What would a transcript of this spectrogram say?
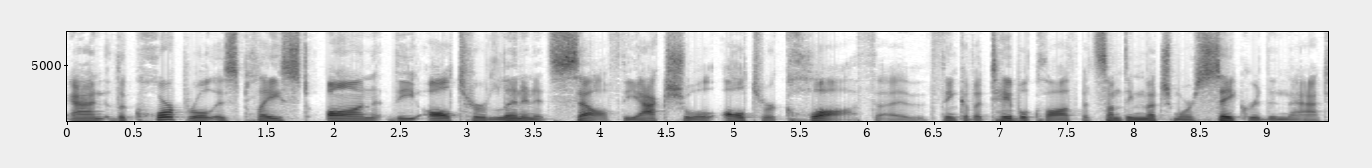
And the corporal is placed on the altar linen itself, the actual altar cloth. Uh, think of a tablecloth, but something much more sacred than that.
